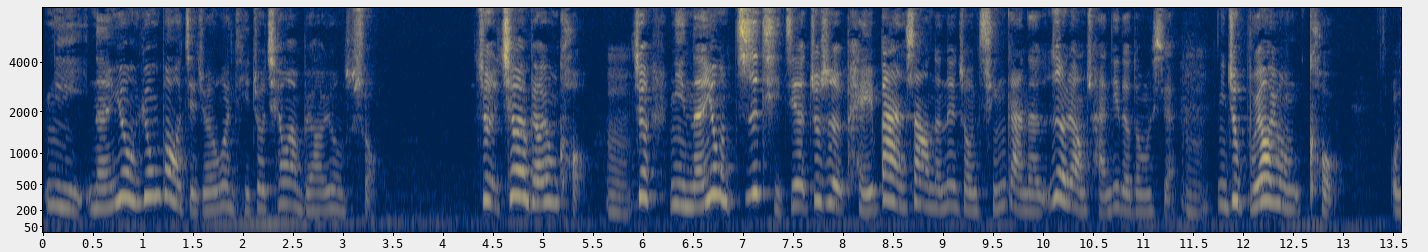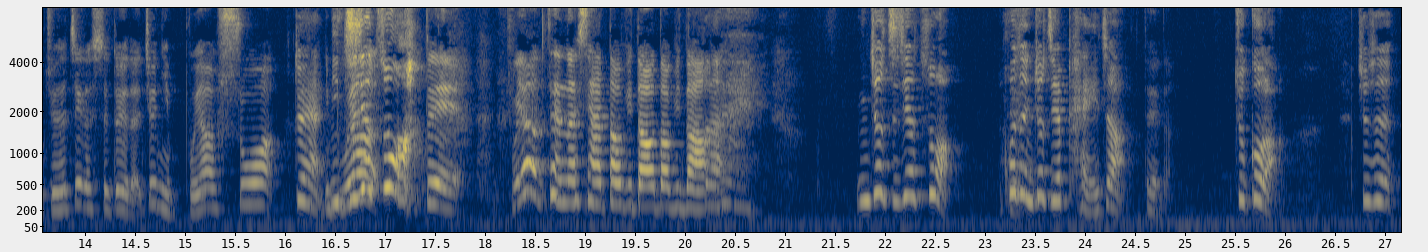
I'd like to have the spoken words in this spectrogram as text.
你能用拥抱解决问题，就千万不要用手，就千万不要用口。嗯，就你能用肢体接，就是陪伴上的那种情感的热量传递的东西，嗯，你就不要用口，我觉得这个是对的，就你不要说，对你直接做，对，不要在那瞎叨逼叨叨逼叨。对。哎，你就直接做，或者你就直接陪着。对的，就够了。就是，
